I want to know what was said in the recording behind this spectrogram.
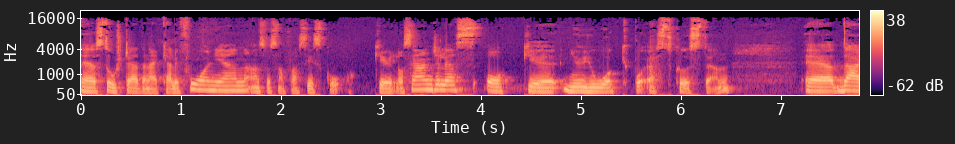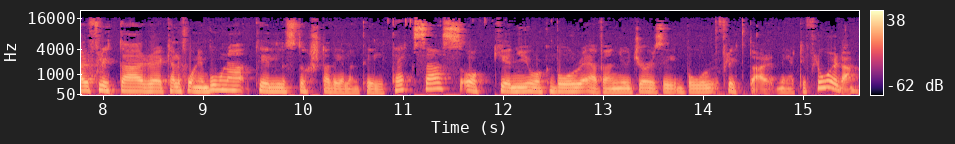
Eh, storstäderna i Kalifornien, alltså San Francisco och eh, Los Angeles och eh, New York på östkusten. Där flyttar Kalifornienborna till största delen till Texas och New York-bor, även New Jersey-bor flyttar ner till Florida.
